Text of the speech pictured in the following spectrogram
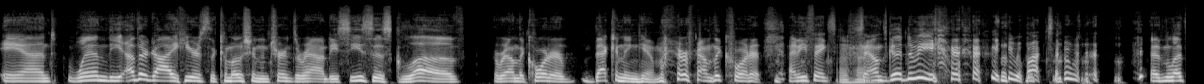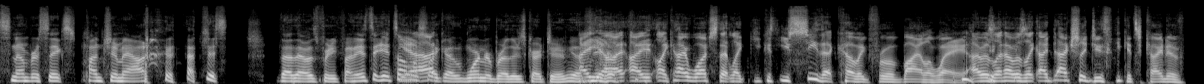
and when the other guy hears the commotion and turns around, he sees this glove around the corner, beckoning him around the corner. And he thinks, uh-huh. sounds good to me. he walks over and lets number six punch him out. I just thought that was pretty funny. It's, it's almost I- like a Warner Brothers cartoon. Yeah. I, yeah, I, I like I watched that like you you see that coming from a mile away. I was like I was like I actually do think it's kind of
